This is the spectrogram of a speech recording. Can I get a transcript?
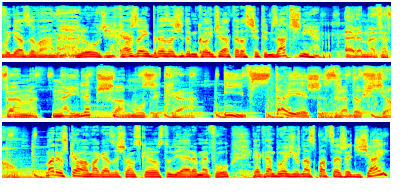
wygazowane. Ludzie, każda impreza się tym kończy, a teraz się tym zacznie. RMF FM. Najlepsza muzyka. I wstajesz z radością. Mariusz Kałamaga ze Śląskiego Studia RMF-u. Jak tam byłeś już na spacerze dzisiaj?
